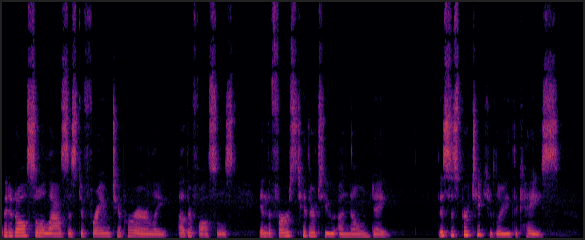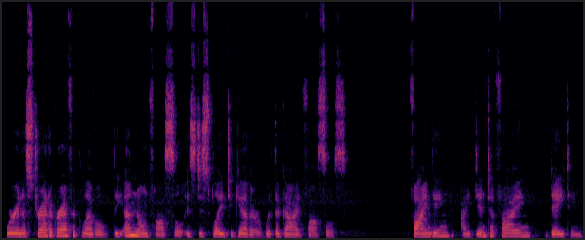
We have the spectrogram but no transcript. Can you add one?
but it also allows us to frame temporarily other fossils in the first hitherto unknown date. This is particularly the case where in a stratigraphic level the unknown fossil is displayed together with the guide fossils. Finding, identifying, dating.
